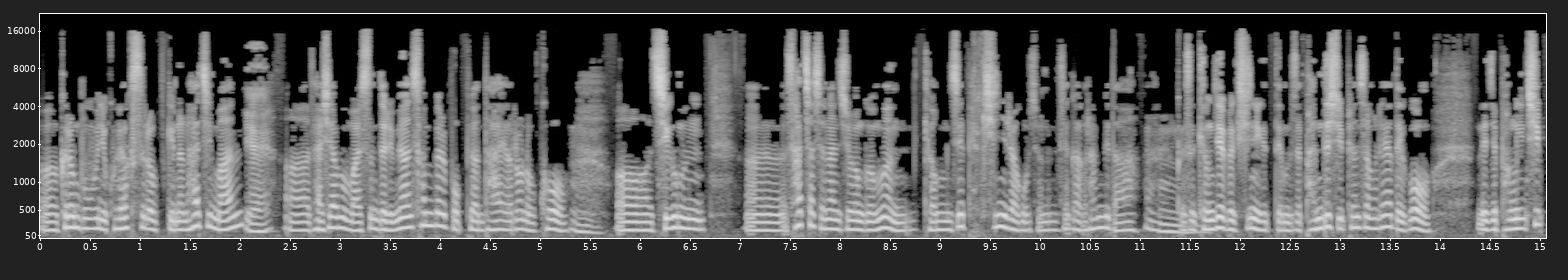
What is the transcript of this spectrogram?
어, 그런 부분이 고약스럽기는 하지만 예. 어, 다시 한번 말씀드리면 선별 보편 다 열어놓고 음. 어, 지금은 어, 4차 재난지원금은 경제 백신이라고 저는 생각을 합니다. 음. 그래서 경제 백신이기 때문에 반드시 편성을 해야 되고, 근데 이제 방식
